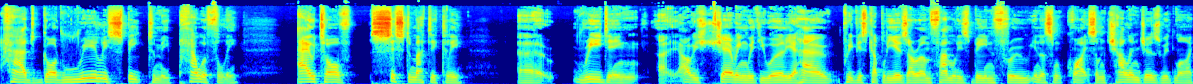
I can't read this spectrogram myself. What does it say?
had God really speak to me powerfully out of systematically uh, reading. I, I was sharing with you earlier how previous couple of years our own family's been through, you know, some quite some challenges with my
